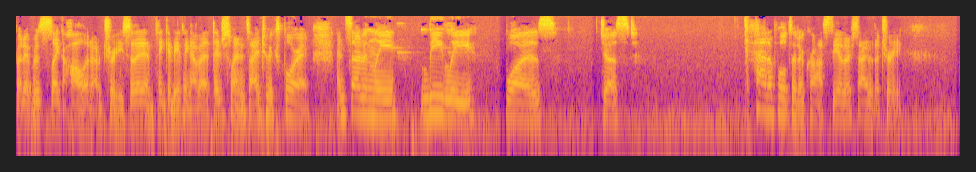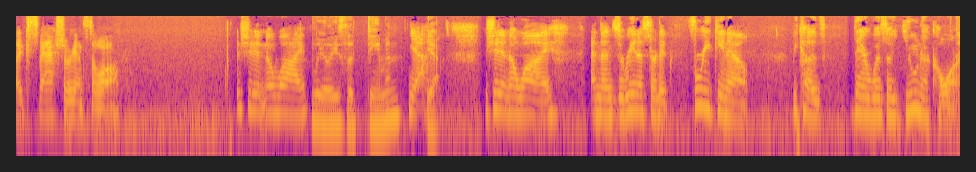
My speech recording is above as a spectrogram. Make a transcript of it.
but it was like a hollowed out tree, so they didn't think anything of it. They just went inside to explore it, and suddenly Lily was just catapulted across the other side of the tree, like smashed up against the wall, and she didn't know why. Lily's the demon? Yeah. Yeah. She didn't know why, and then Zarina started freaking out because there was a unicorn.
